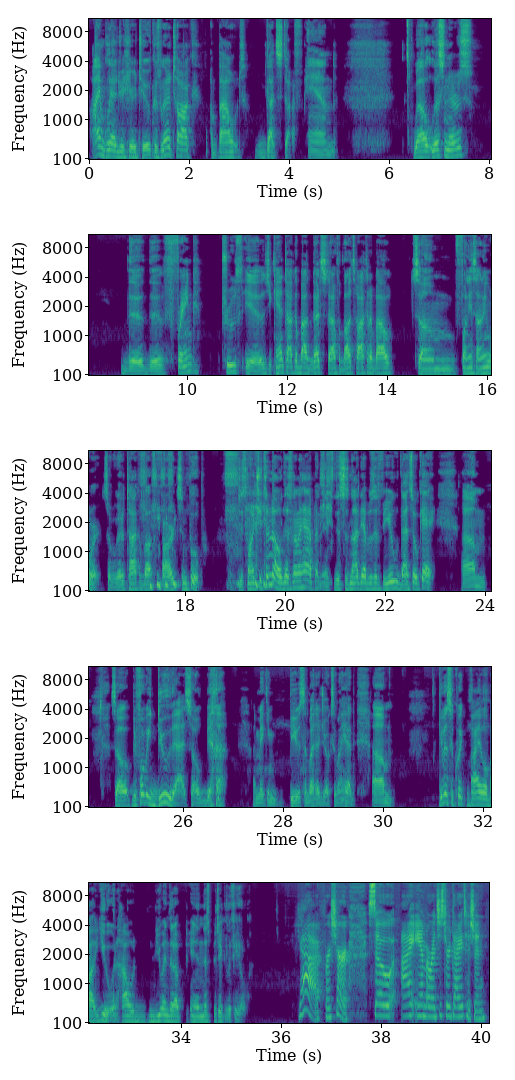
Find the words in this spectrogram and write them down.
I'm glad you're here too, because we're going to talk about gut stuff. And, well, listeners, the the frank truth is you can't talk about gut stuff without talking about some funny sounding words. So we're going to talk about farts and poop. Just want you to know that's going to happen. If this is not the episode for you, that's okay. Um, so before we do that, so I'm making Beavis and Butthead jokes in my head. Um, give us a quick bio about you and how you ended up in this particular field. Yeah, for sure. So I am a registered dietitian.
